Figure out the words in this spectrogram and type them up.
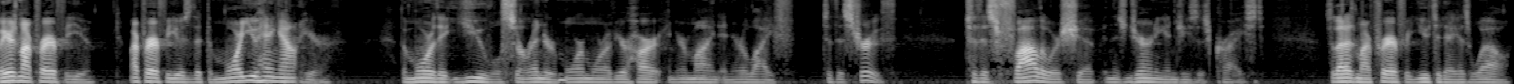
But here's my prayer for you. My prayer for you is that the more you hang out here, the more that you will surrender more and more of your heart and your mind and your life to this truth, to this followership and this journey in Jesus Christ. So that is my prayer for you today as well.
